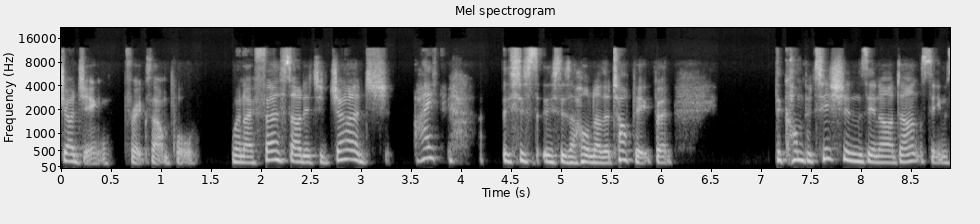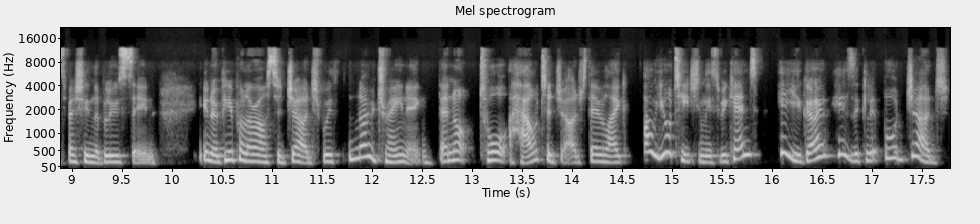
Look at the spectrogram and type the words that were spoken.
judging, for example. When I first started to judge, I, this is this is a whole nother topic, but the competitions in our dance scene, especially in the blues scene, you know, people are asked to judge with no training. They're not taught how to judge. They're like, oh, you're teaching this weekend. Here you go. Here's a clipboard, judge.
